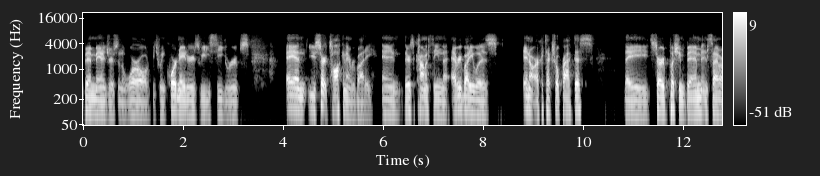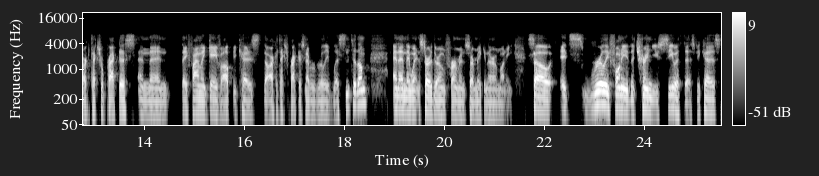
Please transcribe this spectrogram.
BIM managers in the world between coordinators, VDC groups, and you start talking to everybody and there's a common theme that everybody was in architectural practice. They started pushing bim inside architectural practice and then they finally gave up because the architecture practice never really listened to them and then they went and started their own firm and started making their own money. So it's really funny the trend you see with this because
